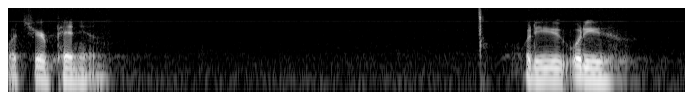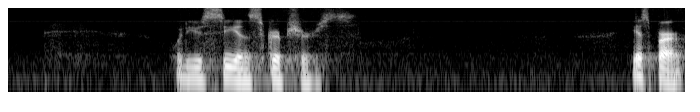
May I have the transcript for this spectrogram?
What's your opinion? What do you what do you what do you see in scriptures? Yes, Barb.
